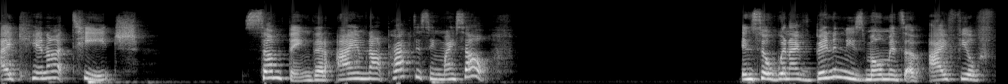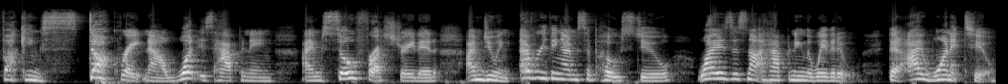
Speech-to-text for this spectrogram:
I cannot teach something that I am not practicing myself. And so when I've been in these moments of, I feel fucking stuck right now, what is happening? I'm so frustrated. I'm doing everything I'm supposed to. Why is this not happening the way that it, that I want it to?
